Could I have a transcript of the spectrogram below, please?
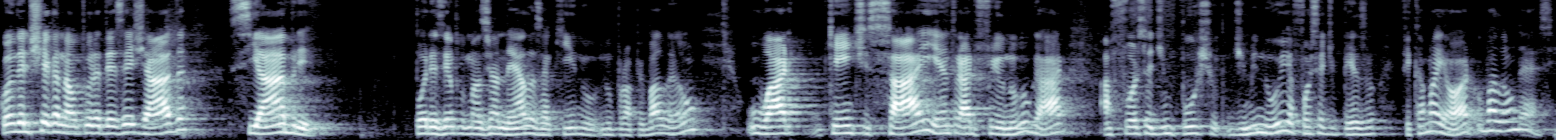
Quando ele chega na altura desejada, se abre, por exemplo, umas janelas aqui no, no próprio balão, o ar quente sai, entra ar frio no lugar, a força de empuxo diminui, a força de peso fica maior, o balão desce.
